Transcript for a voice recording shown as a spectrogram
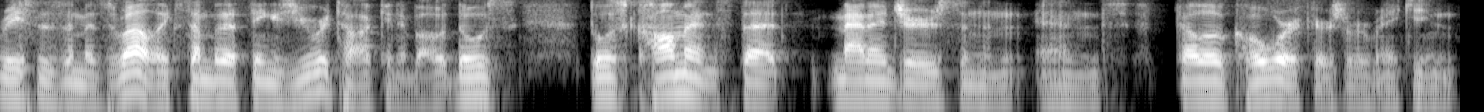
racism as well like some of the things you were talking about those those comments that managers and and fellow coworkers were making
